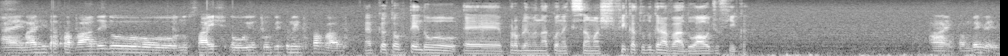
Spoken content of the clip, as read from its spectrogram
A imagem tá travada e do, no site do YouTube também tá travado. É porque eu tô tendo é, problema na conexão, mas fica tudo gravado, o áudio fica. Ah, então beleza.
